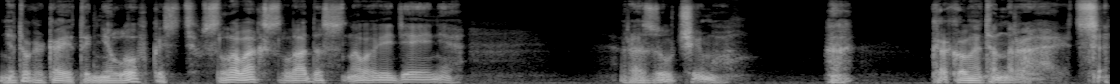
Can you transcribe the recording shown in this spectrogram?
Не то какая-то неловкость в словах сладостного видения. Разучиму. А, как вам это нравится,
